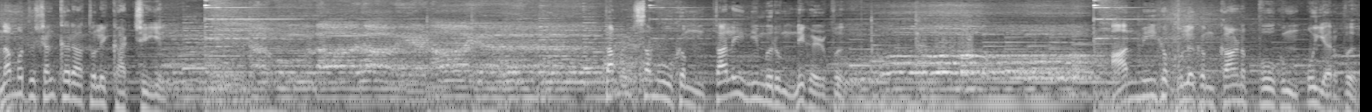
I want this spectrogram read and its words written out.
நமது சங்கரா தொலைக்காட்சியில். தமிழ் சமூகம் தலை நிமிரும் நிகழ்வு. ஆன்மீக உலகம் காணப்போகும் உயர்வு.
